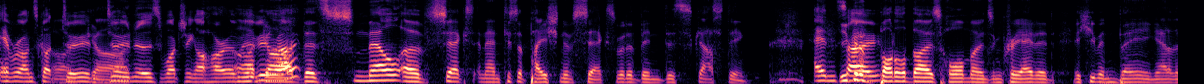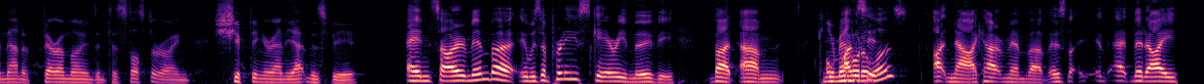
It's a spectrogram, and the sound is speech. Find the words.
Everyone's got Oh, dune, God. doonas watching a horror Oh movie, god, right? the smell of sex and anticipation of sex would have been disgusting. And You so could have bottled those hormones and created a human being out of the amount of pheromones and testosterone shifting around the atmosphere. and so I remember it was a pretty scary movie. But um, Can you remember I'm what it was? Uh, no, I can't remember. It was, like- uh, but I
